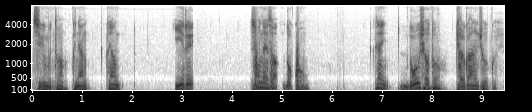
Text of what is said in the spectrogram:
지금부터 그냥 그냥 일을 손에서 놓고 그냥 놓으셔도 결과는 좋을 거예요.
